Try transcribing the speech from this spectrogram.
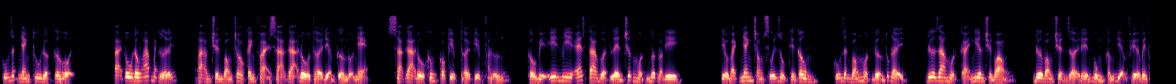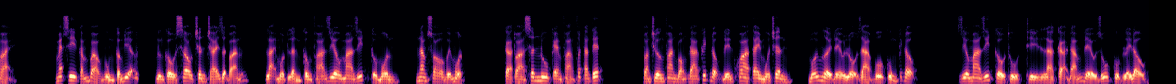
cũng rất nhanh thu được cơ hội. Tại Tô Đông áp bách dưới, Phạm truyền bóng cho cánh phải xạ gã đổ thời điểm cường độ nhẹ, xạ gã đổ không có kịp thời kịp phản ứng, cầu bị Iniesta vượt lên trước một bước đoạt đi. Tiểu Bạch nhanh chóng xối dục tiến công, cũng dẫn bóng một đường thúc đẩy, đưa ra một cái nghiêng chuyển bóng, đưa bóng chuyển rời đến vùng cấm địa phía bên phải. Messi cắm vào vùng cấm địa, ngừng cầu sau chân trái giật bắn, lại một lần công phá Real Madrid cầu môn, năm so với một. Cả tòa sân nu kem phảng phất tan tết. Toàn trường phan bóng đá kích động đến khoa tay múa chân, mỗi người đều lộ ra vô cùng kích động. Real Madrid cầu thủ thì là cả đám đều rũ cụp lấy đầu.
